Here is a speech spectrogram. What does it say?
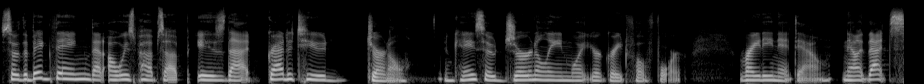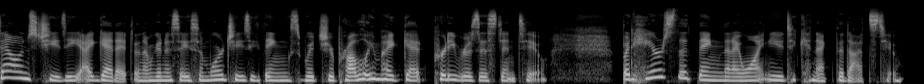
So, the big thing that always pops up is that gratitude journal. Okay. So, journaling what you're grateful for, writing it down. Now, that sounds cheesy. I get it. And I'm going to say some more cheesy things, which you probably might get pretty resistant to. But here's the thing that I want you to connect the dots to.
